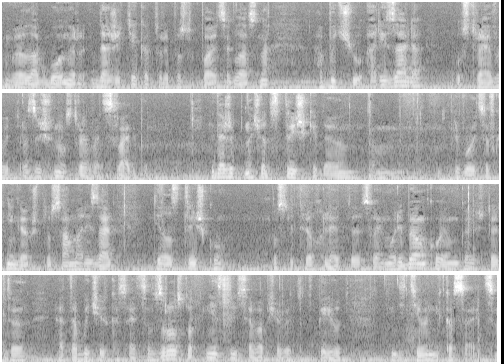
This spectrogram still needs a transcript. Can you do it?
в Лагбомер даже те, которые поступают согласно обычаю Аризаля, устраивают, разрешено устраивать свадьбы. И даже насчет стрижки, да, там приводится в книгах, что сам Аризаль делал стрижку после трех лет своему ребенку, и он говорит, что это, это обычай касается взрослых, не стричься вообще в этот период, детей он не касается.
